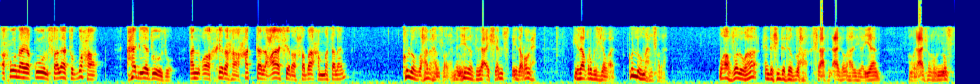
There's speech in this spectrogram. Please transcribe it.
أخونا يقول صلاة الضحى هل يجوز أن أؤخرها حتى العاشرة صباحا مثلا؟ كل الضحى محل صلاة من حين ارتفاع الشمس قيد رمح إلى قرب الزوال كله محل صلاة. وأفضلها عند شدة الضحى الساعة العاشرة هذه الأيام أو العاشرة والنصف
